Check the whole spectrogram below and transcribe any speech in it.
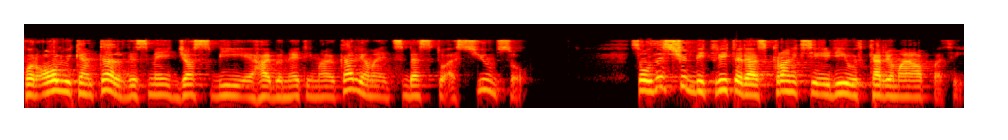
For all we can tell, this may just be a hibernating myocardium and it's best to assume so. So this should be treated as chronic CAD with cardiomyopathy.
